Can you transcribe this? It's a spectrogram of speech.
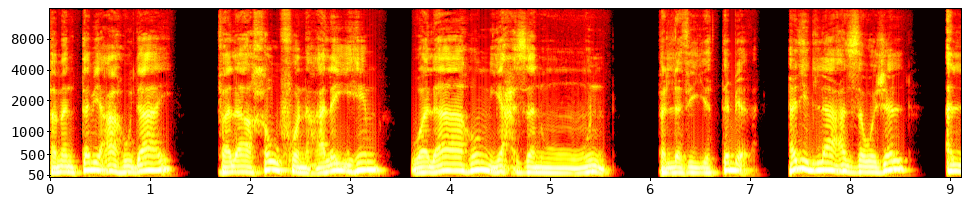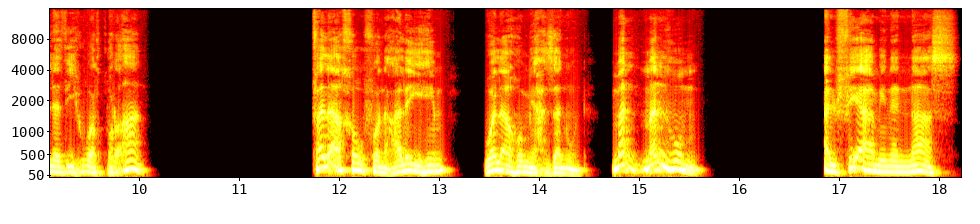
فمن تبع هداي فلا خوف عليهم ولا هم يحزنون. فالذي يتبع هدي الله عز وجل الذي هو القرآن. فلا خوف عليهم ولا هم يحزنون. من من هم الفئة من الناس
